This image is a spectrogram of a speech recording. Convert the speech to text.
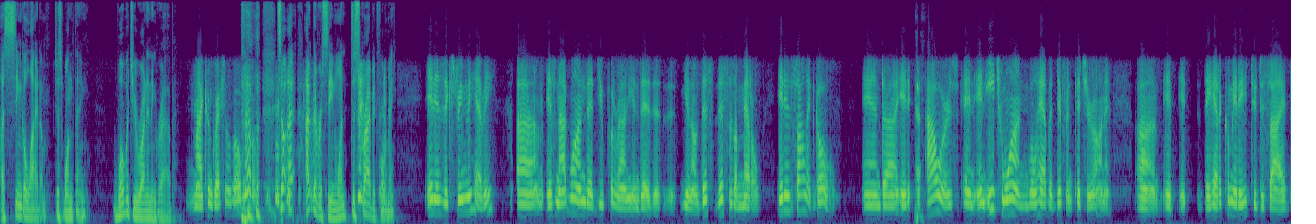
a single item, just one thing, what would you run in and grab? My Congressional Gold Medal. So I, I've never seen one. Describe it for me. It is extremely heavy. Um, it's not one that you put around you. And the, the, you know, this this is a metal. It is solid gold, and uh, it ours and and each one will have a different picture on it. Um, it it they had a committee to decide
